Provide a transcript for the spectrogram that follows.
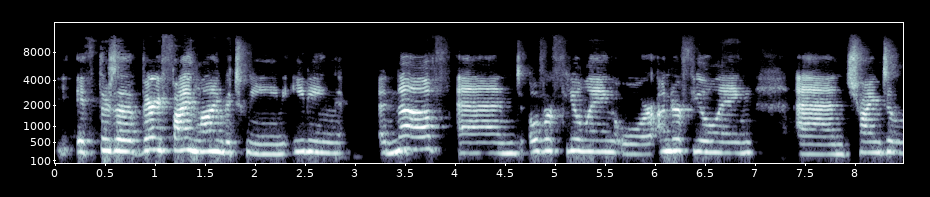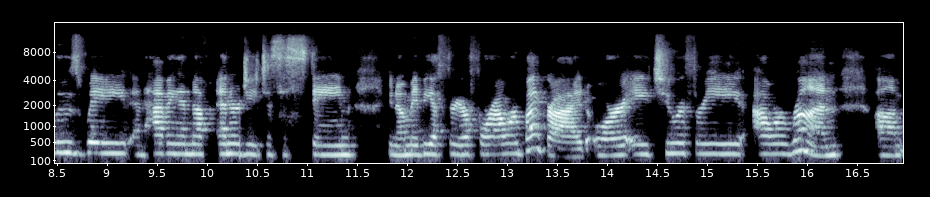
if there's a very fine line between eating enough and overfueling or underfueling and trying to lose weight and having enough energy to sustain you know maybe a three or four hour bike ride or a two or three hour run um,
